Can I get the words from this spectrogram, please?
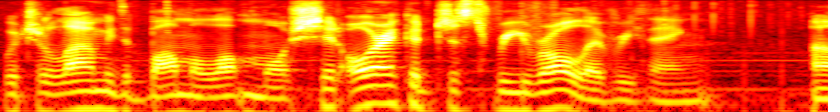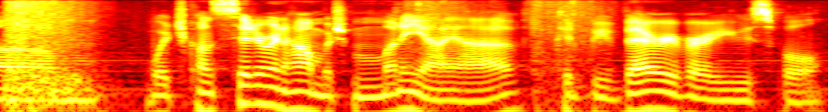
which will allow me to bomb a lot more shit. Or I could just re-roll everything. Um, which, considering how much money I have, could be very, very useful.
